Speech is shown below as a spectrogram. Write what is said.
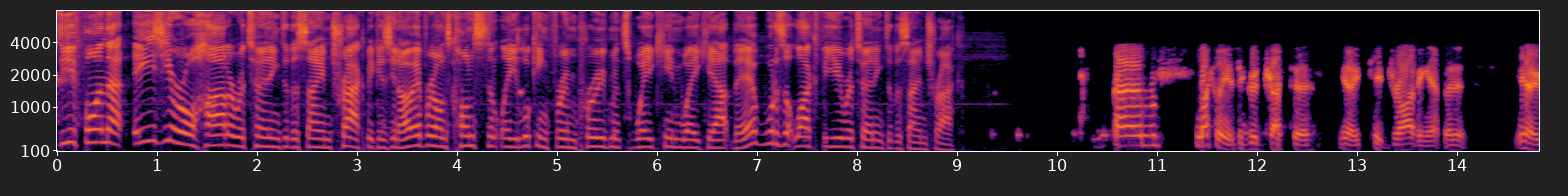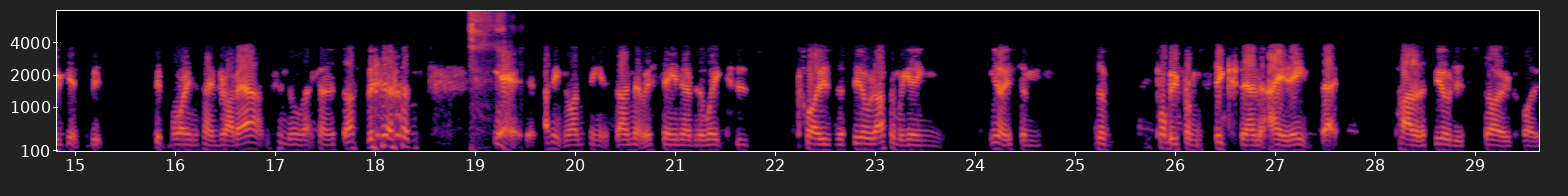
Do you find that easier or harder returning to the same track? Because, you know, everyone's constantly looking for improvements week in, week out there. What is it like for you returning to the same track? Um, luckily, it's a good track to, you know, keep driving at, but it's you know, it gets a bit bit boring the same drive out and all that kind of stuff. But um, yeah, I think the one thing it's done that we've seen over the weeks is close the field up, and we're getting you know some the probably from six down to eighteenth. That part of the field is so close.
